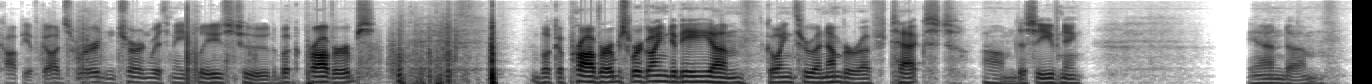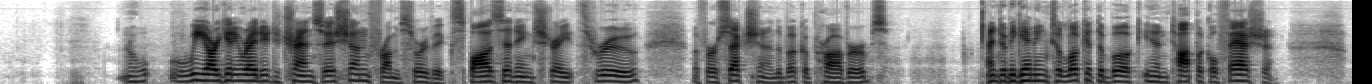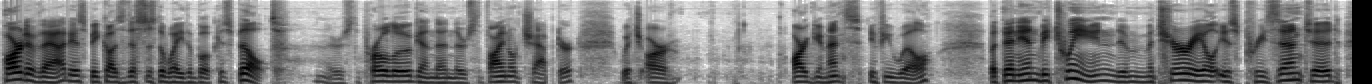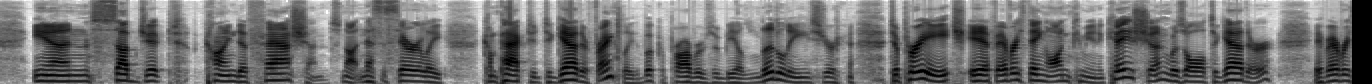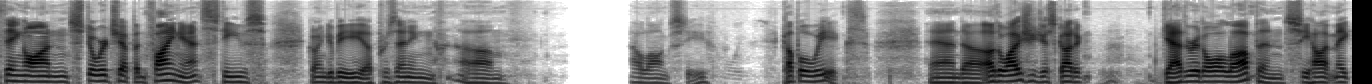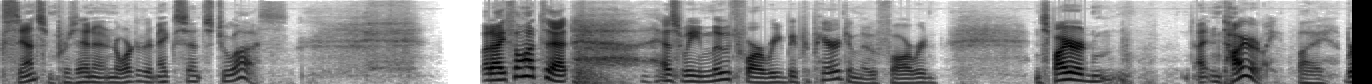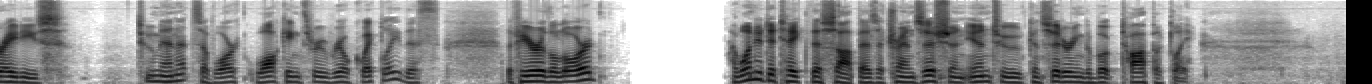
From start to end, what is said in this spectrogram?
copy of God's Word and turn with me, please, to the book of Proverbs. Book of Proverbs. We're going to be um, going through a number of texts um, this evening. And um, we are getting ready to transition from sort of expositing straight through the first section of the book of Proverbs and to beginning to look at the book in topical fashion. Part of that is because this is the way the book is built. There's the prologue, and then there's the final chapter, which are arguments, if you will. But then in between, the material is presented in subject kind of fashion. It's not necessarily compacted together. Frankly, the book of Proverbs would be a little easier to preach if everything on communication was all together. If everything on stewardship and finance, Steve's going to be uh, presenting. Um, how long, Steve? A couple of weeks. And uh, otherwise, you just got to gather it all up and see how it makes sense and present it in order that makes sense to us. But I thought that as we moved forward, be prepared to move forward, inspired entirely by Brady's two minutes of walk, walking through real quickly this the fear of the Lord. I wanted to take this up as a transition into considering the book topically.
